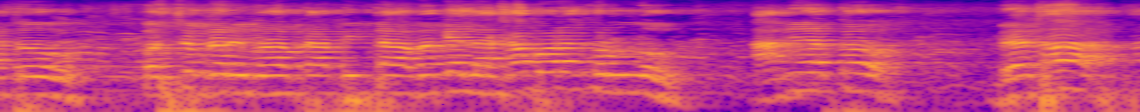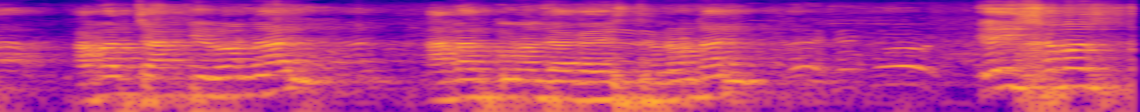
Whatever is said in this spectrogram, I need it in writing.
এত কষ্ট করে মাতা পিতা আমাকে লেখাপড়া করল। আমি এত ব্যথা, আমার চাকরিরও নাই, আমার কোনো জায়গায় স্থানও নাই। এই সমস্ত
